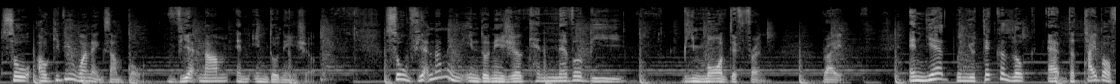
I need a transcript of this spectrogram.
So, I'll give you one example Vietnam and Indonesia. So, Vietnam and Indonesia can never be, be more different, right? And yet, when you take a look at the type of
